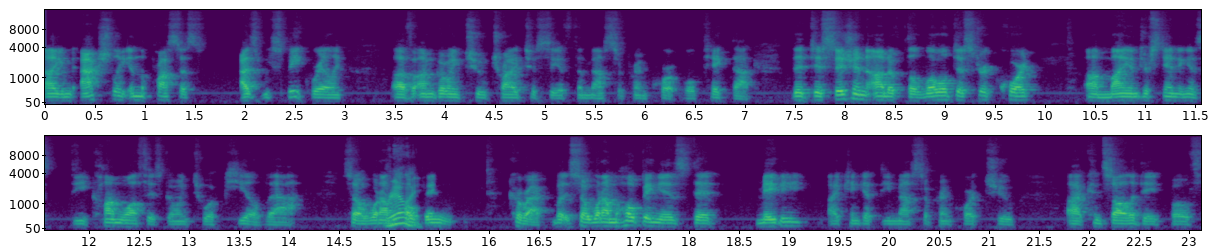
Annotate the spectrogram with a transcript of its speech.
i'm actually in the process as we speak really of I'm going to try to see if the Mass Supreme Court will take that. The decision out of the Lowell District Court, um, my understanding is the Commonwealth is going to appeal that. So what I'm really? hoping, Correct. But so what I'm hoping is that maybe I can get the Mass Supreme Court to uh, consolidate both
